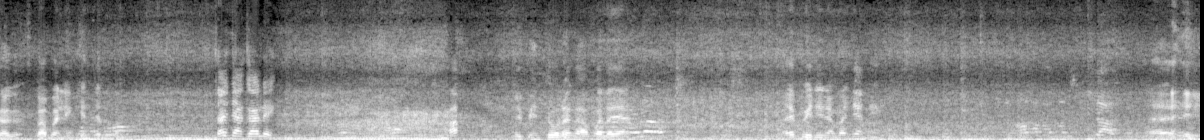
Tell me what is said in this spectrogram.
Gag babalikin dalawa. Saan niya galing? Ha? May pintura nga pala yan. Ay, pwede naman yan eh. Ay.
